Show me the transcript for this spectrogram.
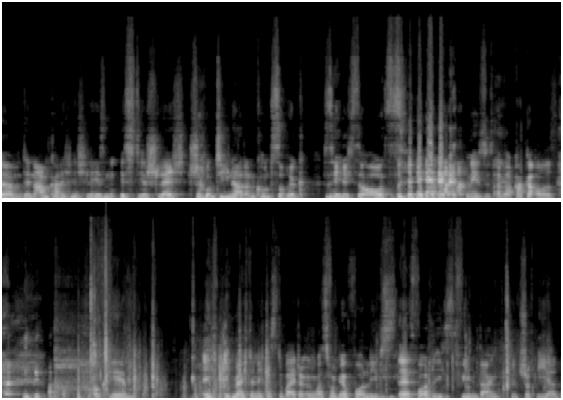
Ähm, den Namen kann ich nicht lesen. Ist dir schlecht? Ciao, Tina, dann komm zurück. Sehe ich so aus? nee, sieht einfach kacke aus. Okay. Ich, ich möchte nicht, dass du weiter irgendwas von mir vorliest. Äh, vorliest. Vielen Dank. Ich bin schockiert.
